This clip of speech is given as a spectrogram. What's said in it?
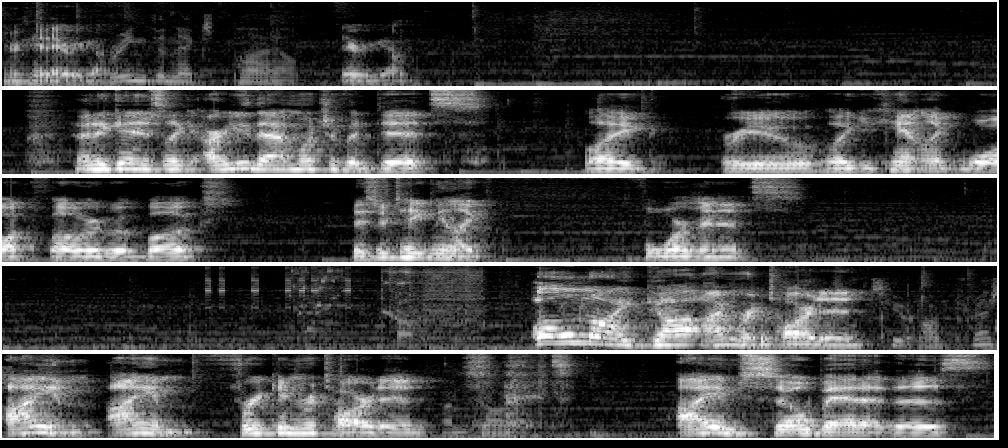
Okay, there we go. Bring the next pile. There we go. And again, it's like, are you that much of a ditz? Like, Ryu? Like, you can't, like, walk forward with books? This would take me, like, four minutes. Oh my god, I'm retarded. Here are precious. I am, I am freaking retarded. I'm sorry. I am so bad at this.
